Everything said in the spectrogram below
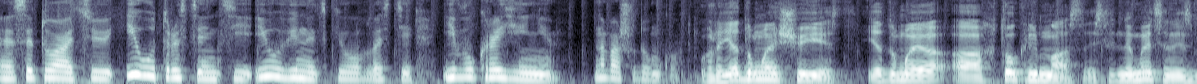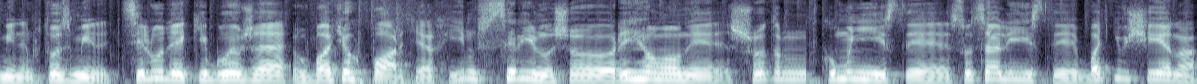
е, ситуацію і у Тростянці, і у Вінницькій області, і в Україні? На вашу думку? Оля, Я думаю, що є. Я думаю, а хто крім нас? Якщо не ми це не змінимо, хто змінить? Ці люди, які були вже в багатьох партіях, їм все рівно, що регіони, що там комуністи, соціалісти, батьківщина.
